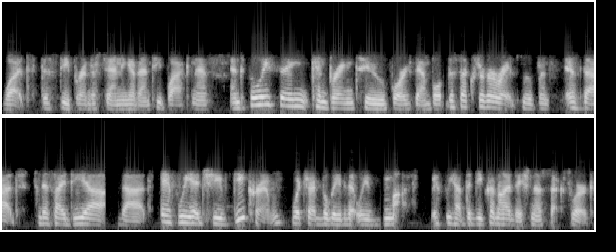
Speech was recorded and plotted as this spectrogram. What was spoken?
what this deeper understanding of anti-blackness and policing can bring to, for example, the sex worker rights movement is that this idea that if we achieve decrim, which I believe that we must, if we have the decriminalization of sex work,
